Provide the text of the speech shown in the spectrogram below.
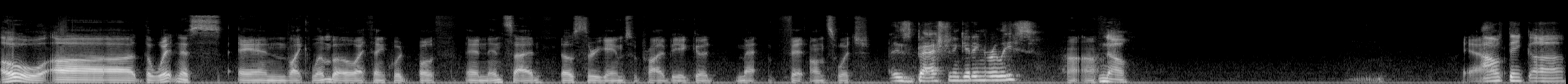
Oh, uh, The Witness and like Limbo, I think would both and Inside. Those three games would probably be a good ma- fit on Switch. Is Bastion getting released? Uh uh No. Yeah. I don't think uh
